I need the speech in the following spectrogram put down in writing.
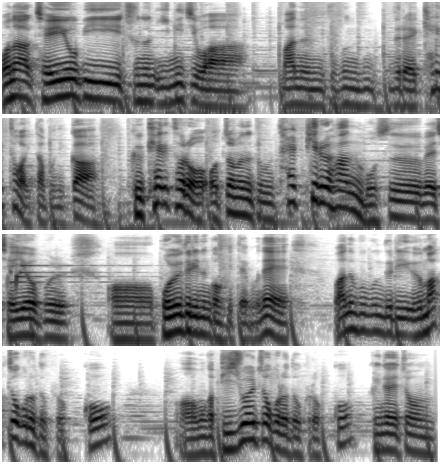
워낙 제이홉이 주는 이미지와 많은 부분들의 캐릭터가 있다 보니까 그 캐릭터를 어쩌면 좀 탈피를 한 모습의 제이홉을 어, 보여드리는 거기 때문에 많은 부분들이 음악적으로도 그렇고 어, 뭔가 비주얼적으로도 그렇고 굉장히 좀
